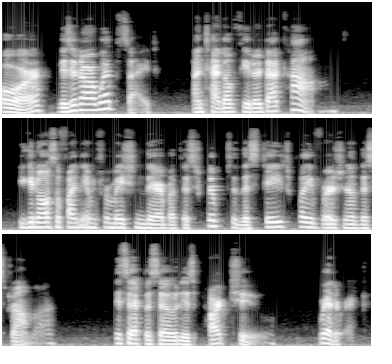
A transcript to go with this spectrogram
Or visit our website, untitledtheater.com. You can also find information there about the script to the stage play version of this drama. This episode is part two Rhetoric.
